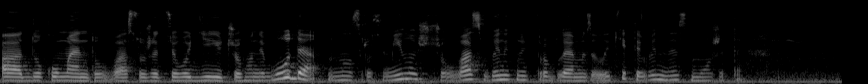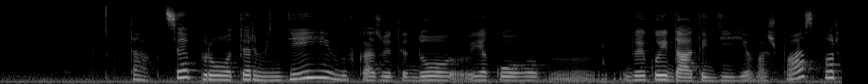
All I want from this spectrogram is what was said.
а документу у вас уже цього діючого не буде, ну зрозуміло, що у вас виникнуть проблеми. Залетіти ви не зможете. Так, це про термін дії. Ви вказуєте, до якого до якої дати діє ваш паспорт.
